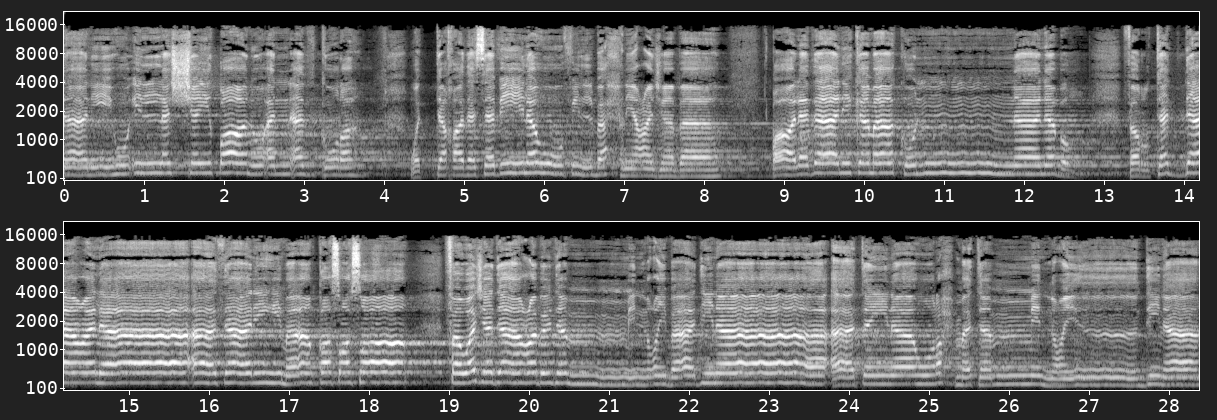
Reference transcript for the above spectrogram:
يزانيه إلا الشيطان أن أذكره واتخذ سبيله في البحر عجبا قال ذلك ما كنا نبغ فارتدا على آثارهما قصصا فوجدا عبدا من عبادنا آتيناه رحمة من عندنا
